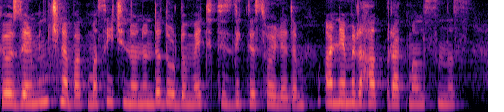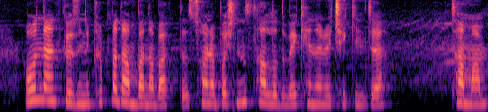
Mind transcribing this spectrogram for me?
Gözlerimin içine bakması için önünde durdum ve titizlikle söyledim. Annemi rahat bırakmalısınız. Rondent gözünü kırpmadan bana baktı. Sonra başını salladı ve kenara çekildi. Tamam.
